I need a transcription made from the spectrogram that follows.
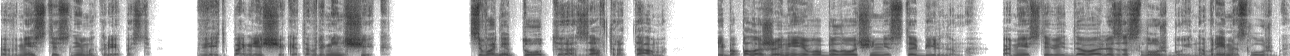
Вместе с ним и крепость. Ведь помещик — это временщик. Сегодня тут, а завтра там, ибо положение его было очень нестабильным. Поместье ведь давали за службу и на время службы.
